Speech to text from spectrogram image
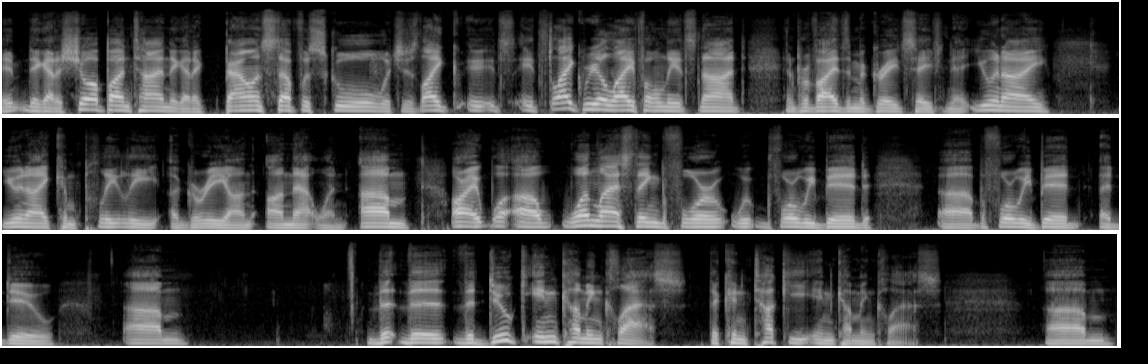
It, they got to show up on time. They got to balance stuff with school, which is like it's it's like real life, only it's not, and provides them a great safety net. You and I, you and I completely agree on on that one. Um, all right. Well, uh, one last thing before before we bid uh, before we bid adieu. Um, the the the Duke incoming class, the Kentucky incoming class. Um,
